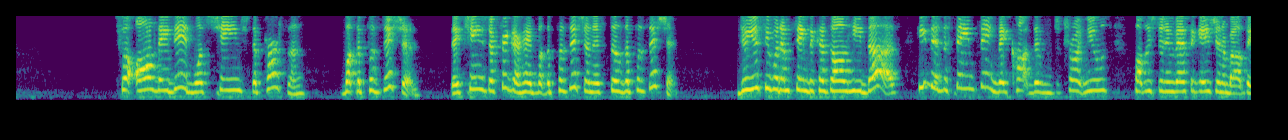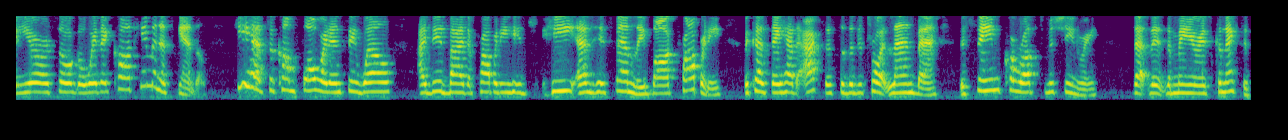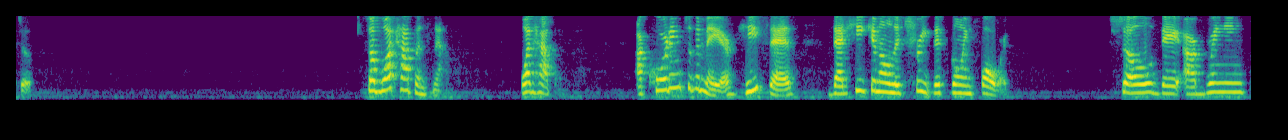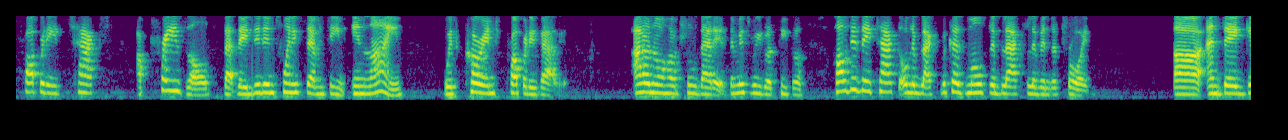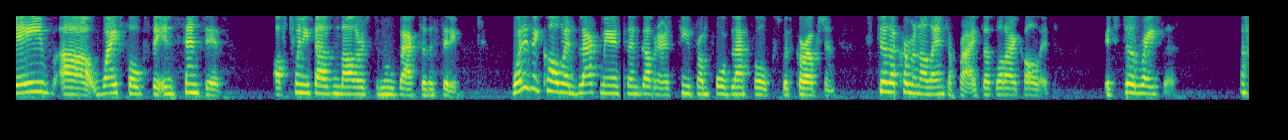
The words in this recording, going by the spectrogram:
So all they did was change the person but the position. They changed the figurehead, but the position is still the position. Do you see what I'm saying? Because all he does, he did the same thing. They caught the Detroit News published an investigation about a year or so ago where they caught him in a scandal. He had to come forward and say, "Well, I did buy the property. He, he and his family bought property because they had access to the Detroit Land Bank, the same corrupt machinery that the, the mayor is connected to." So what happens now? What happens? According to the mayor, he says that he can only treat this going forward. So they are bringing property tax appraisals that they did in 2017 in line with current property values. I don't know how true that is. Let me read what people. How did they tax only blacks? Because mostly blacks live in Detroit. Uh, and they gave uh, white folks the incentive of $20,000 to move back to the city. What is it called when black mayors and governors steal from poor black folks with corruption? Still a criminal enterprise. That's what I call it. It's still racist.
